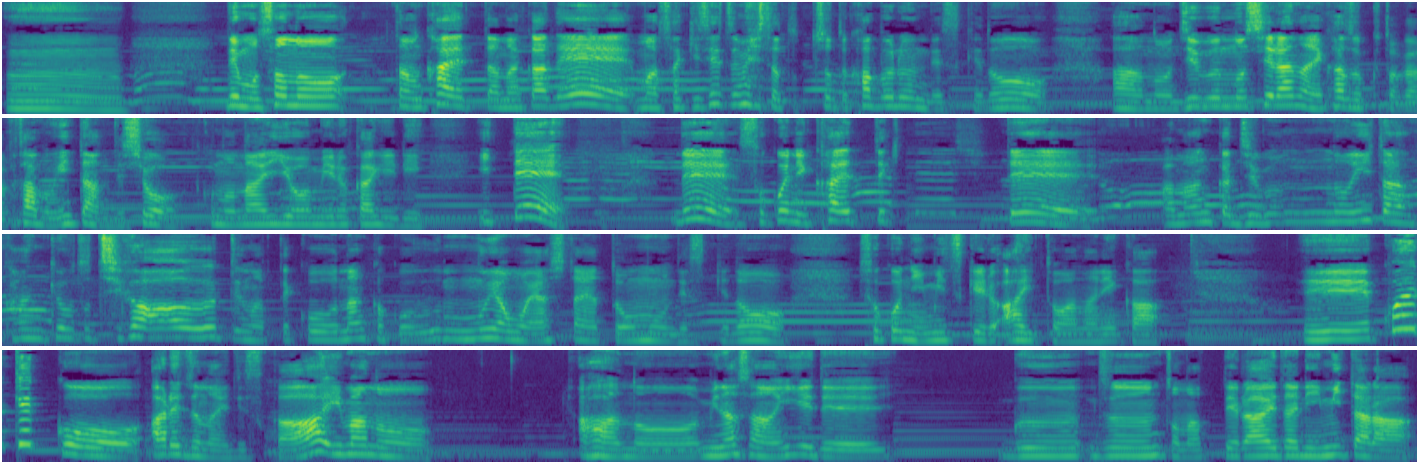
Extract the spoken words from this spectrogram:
うん。でもその、多分帰った中で、まあさっき説明したとちょっと被るんですけど、あの、自分の知らない家族とかが多分いたんでしょう。この内容を見る限り。いて、で、そこに帰ってきて、あ、なんか自分のいた環境と違うってなって、こう、なんかこう、むやもやしたんやと思うんですけど、そこに見つける愛とは何か。えー、これ結構、あれじゃないですか？今の、あの、皆さん家で、ぐん、ずーんとなってる間に見たら、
